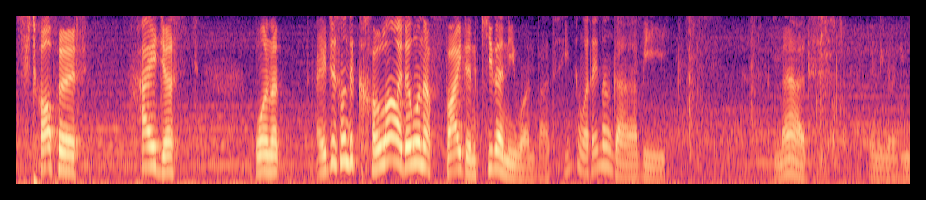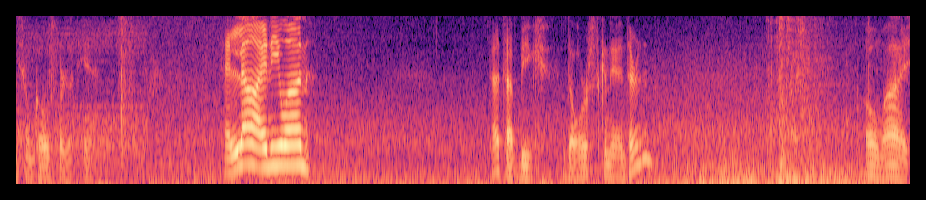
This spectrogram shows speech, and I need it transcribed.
Stop it! I just wanna. I just want to claw. I don't wanna fight and kill anyone. But you know what? I'm not gonna be mad when you're gonna give me some gold for that. Yeah. Hello, anyone? That's a big doors. Can I enter them? Oh my.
